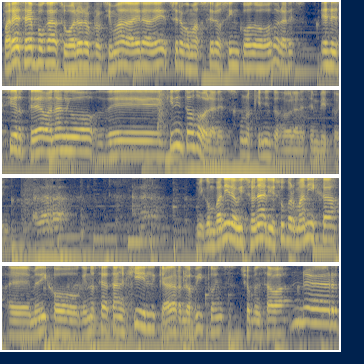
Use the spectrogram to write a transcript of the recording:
Para esa época su valor aproximada era de 0,052 dólares. Es decir, te daban algo de 500 dólares, unos 500 dólares en Bitcoin. Agarra. Agarra. Mi compañero visionario y super manija eh, me dijo que no sea tan gil, que agarre los bitcoins. Yo pensaba, nerd.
